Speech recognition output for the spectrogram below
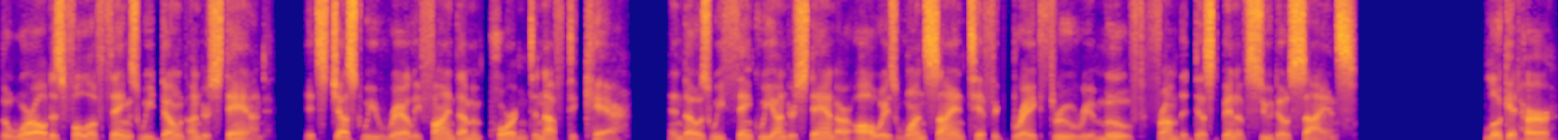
The world is full of things we don't understand. It's just we rarely find them important enough to care and those we think we understand are always one scientific breakthrough removed from the dustbin of pseudoscience. Look at her,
